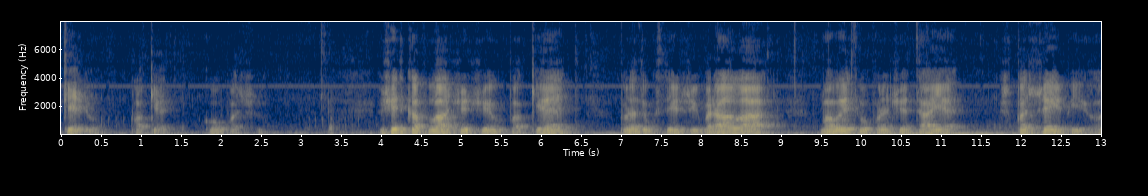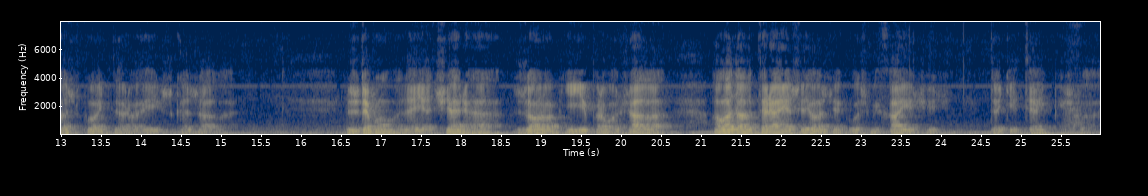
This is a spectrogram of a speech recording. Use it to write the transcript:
кинув пакет ковбасу. Жінка, плачучи в пакет, продукти зібрала, молитву прочитає, спасибі, Господь дорогий, сказала. Здивована я черга, зором її провожала, а вона втирає сльози, усміхаючись, до дітей пішла.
